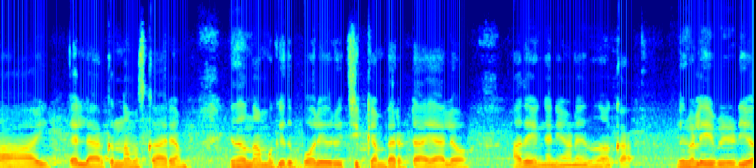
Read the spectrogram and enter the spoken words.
ഹായ് എല്ലാവർക്കും നമസ്കാരം. ഇന്ന് നമുക്കിതുപോലെ ഒരു ചിക്കൻ പെരട്ടായാലോ അതെങ്ങനെയാണെന്ന് നോക്കാം. നിങ്ങൾ ഈ വീഡിയോ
